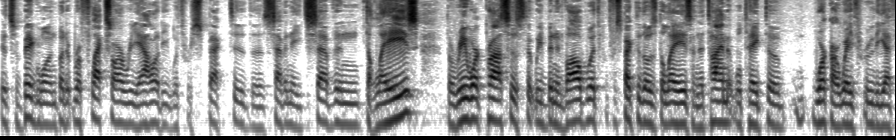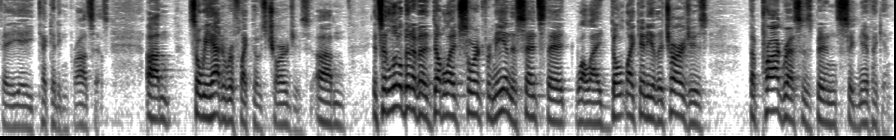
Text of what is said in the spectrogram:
It's a big one, but it reflects our reality with respect to the 787 delays, the rework process that we've been involved with with respect to those delays, and the time it will take to work our way through the FAA ticketing process. Um, so we had to reflect those charges. Um, it's a little bit of a double-edged sword for me in the sense that while I don't like any of the charges, the progress has been significant,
